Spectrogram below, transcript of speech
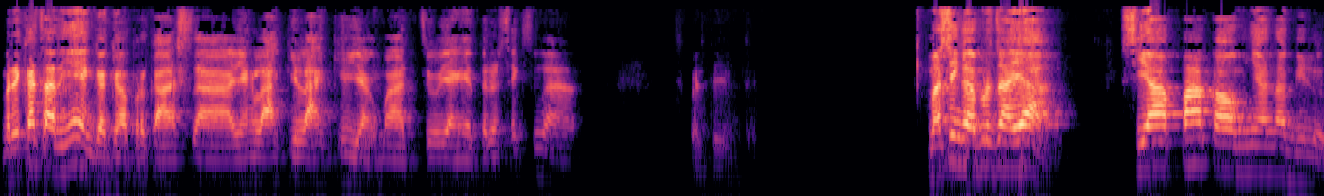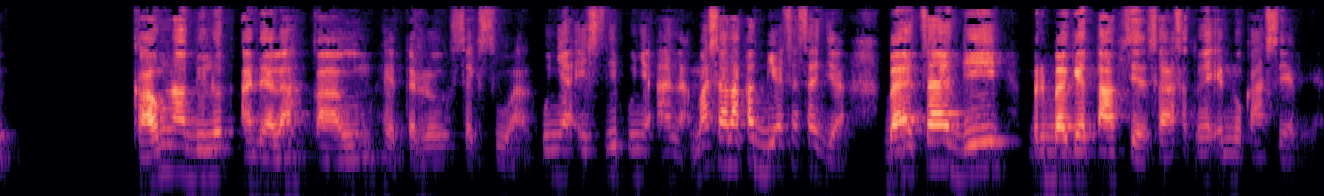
Mereka carinya yang gagah perkasa, yang laki-laki, yang maco, yang heteroseksual. Seperti itu. Masih nggak percaya? Siapa kaumnya Nabi Lut? Kaum Nabi Lut adalah kaum heteroseksual. Punya istri, punya anak. Masyarakat biasa saja. Baca di berbagai tafsir. Salah satunya Ibnu Kasir. Ya.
